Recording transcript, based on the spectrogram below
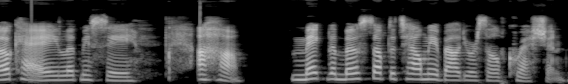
Okay, let me see. Aha. Make the most of the tell me about yourself question.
